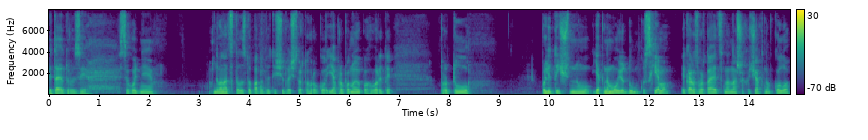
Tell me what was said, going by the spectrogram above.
Вітаю, друзі. Сьогодні 12 листопада 2024 року. Я пропоную поговорити про ту політичну, як на мою думку, схему, яка розгортається на наших очах навколо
